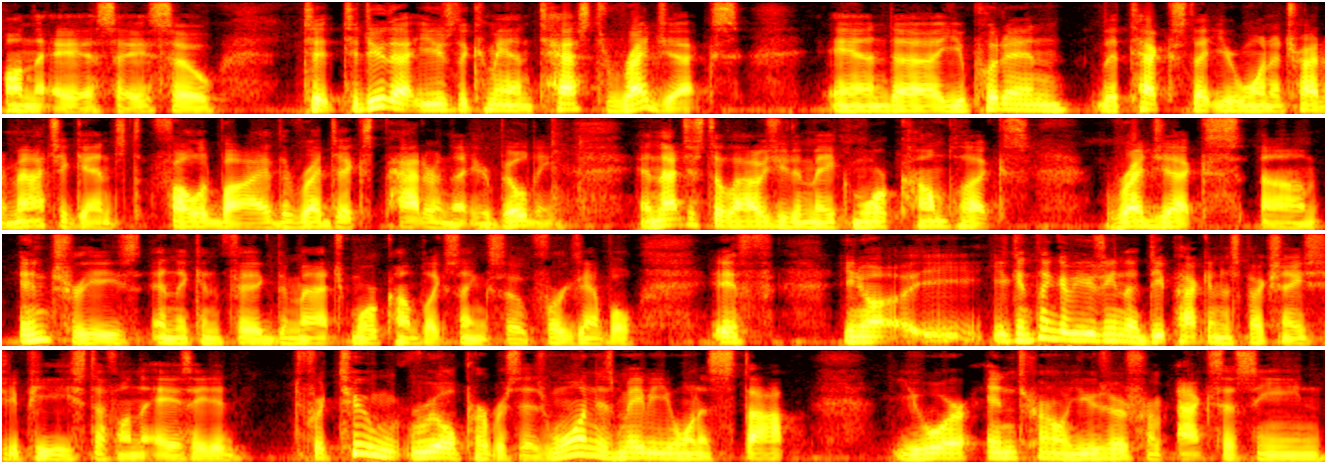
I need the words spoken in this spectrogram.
on the ASA. So to, to do that, use the command test regex, and uh, you put in the text that you want to try to match against, followed by the regex pattern that you're building. And that just allows you to make more complex regex um, entries in the config to match more complex things. So, for example, if you know, you can think of using the deep packet inspection HTTP stuff on the ASA for two real purposes. One is maybe you want to stop your internal users from accessing,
